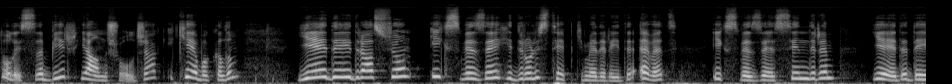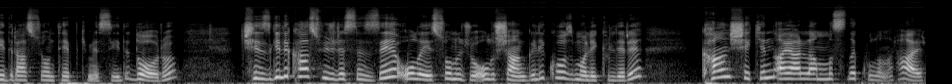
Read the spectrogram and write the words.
Dolayısıyla bir yanlış olacak. İkiye bakalım. Y dehidrasyon, X ve Z hidroliz tepkimeleriydi. Evet, X ve Z sindirim, Y de dehidrasyon tepkimesiydi. Doğru. Çizgili kas hücresinin Z olayı sonucu oluşan glikoz molekülleri kan şekerinin ayarlanmasında kullanılır. Hayır,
